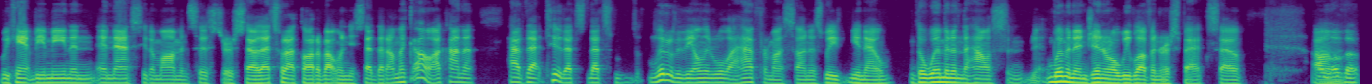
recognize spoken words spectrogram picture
we can't be mean and, and nasty to mom and sister. So that's what I thought about when you said that. I'm like, oh, I kind of have that too. That's that's literally the only rule I have for my son is we, you know, the women in the house and women in general we love and respect. So um, I love um, that.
